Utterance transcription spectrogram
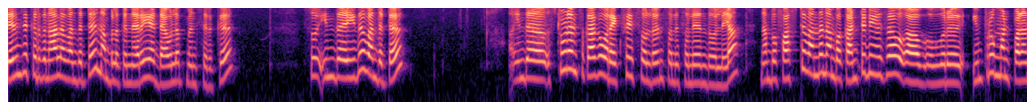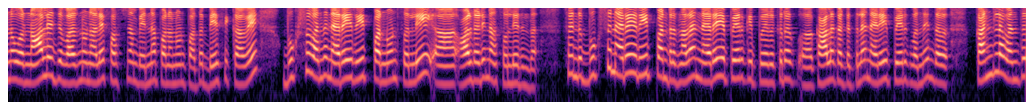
தெரிஞ்சுக்கிறதுனால வந்துட்டு நம்மளுக்கு நிறைய டெவலப்மெண்ட்ஸ் இருக்குது ஸோ இந்த இது வந்துட்டு இந்த ஸ்டூடெண்ட்ஸுக்காக ஒரு எக்ஸசைஸ் சொல்கிறேன்னு சொல்லி சொல்லியிருந்தோம் இல்லையா? நம்ம ஃபஸ்ட்டு வந்து நம்ம கண்டினியூஸாக ஒரு இம்ப்ரூவ்மெண்ட் பண்ணணும் ஒரு நாலேஜ் வரணுனாலே ஃபஸ்ட் நம்ம என்ன பண்ணணும்னு பார்த்தா பேசிக்காகவே புக்ஸு வந்து நிறைய ரீட் பண்ணணும்னு சொல்லி ஆல்ரெடி நான் சொல்லியிருந்தேன். ஸோ இந்த புக்ஸ் நிறைய ரீட் பண்ணுறதுனால நிறைய பேருக்கு இப்போ இருக்கிற காலகட்டத்தில் நிறைய பேருக்கு வந்து இந்த கண்ணில் வந்து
